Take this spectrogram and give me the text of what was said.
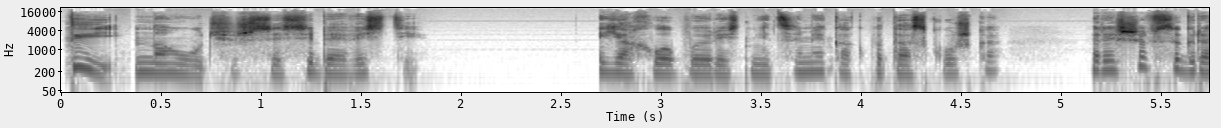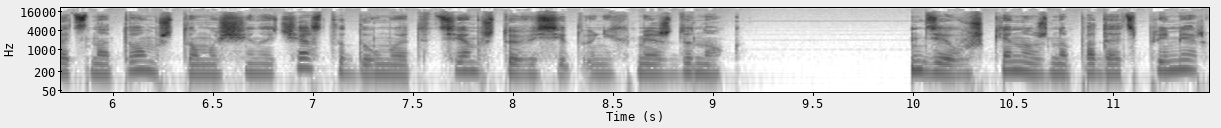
ты научишься себя вести». Я хлопаю ресницами, как потаскушка, решив сыграть на том, что мужчины часто думают тем, что висит у них между ног. Девушке нужно подать пример.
